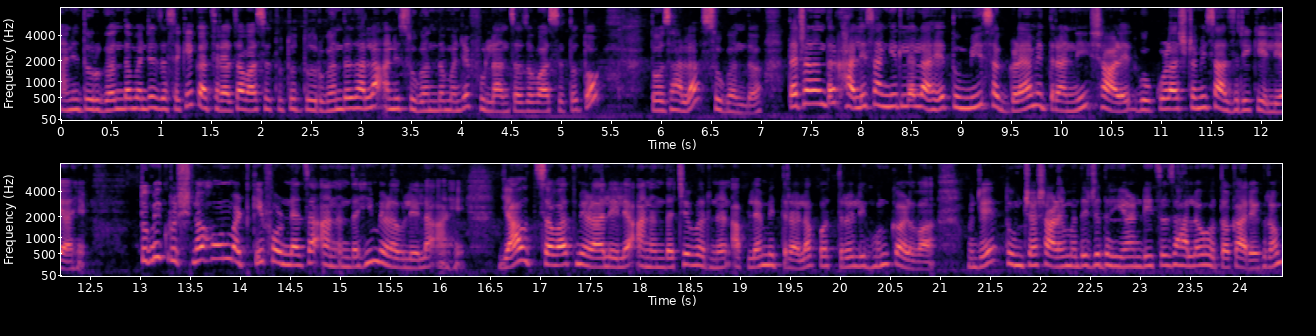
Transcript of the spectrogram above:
आणि दुर्गंध म्हणजे जसं की कचऱ्याचा वास येतो तो दुर्गंध झाला आणि सुगंध म्हणजे फुलांचा जो वास येतो तो तो झाला सुगंध. त्याच्यानंतर खाली सांगितलेलं आहे तुम्ही सगळ्या मित्रांनी शाळेत गोकुळाष्टमी साजरी केली आहे. तुम्ही कृष्ण होऊन मटकी फोडण्याचा आनंदही मिळवलेला आहे. या उत्सवात मिळालेल्या आनंदाचे वर्णन आपल्या मित्राला पत्र लिहून कळवा. म्हणजे तुमच्या शाळेमध्ये जे दहीहंडीचं झालं होतं कार्यक्रम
